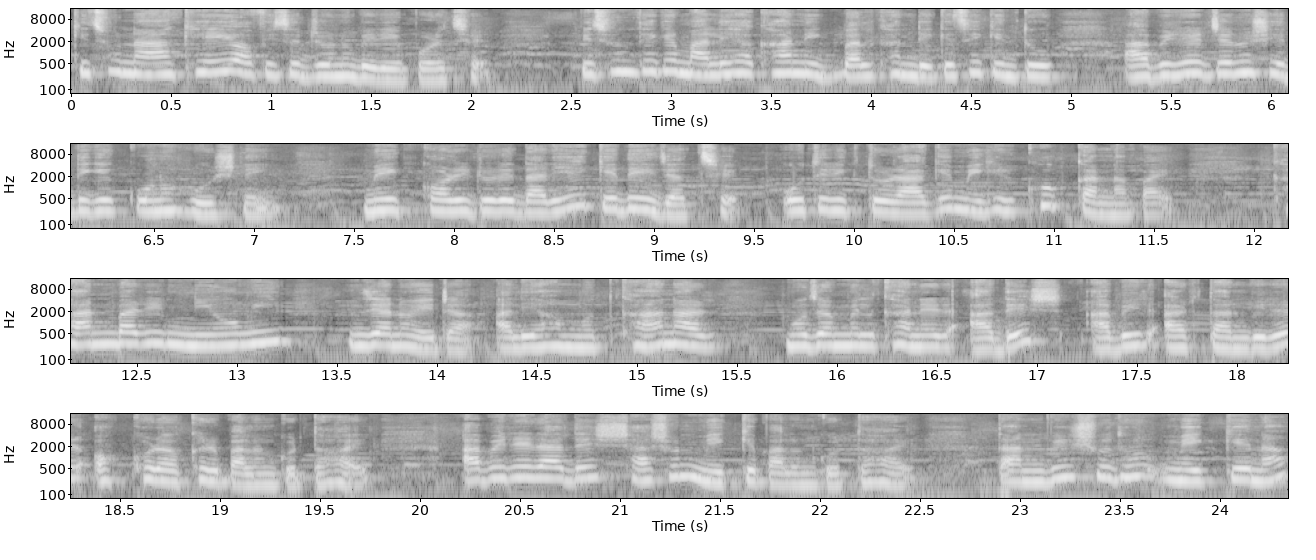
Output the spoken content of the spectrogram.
কিছু না খেয়েই অফিসের জন্য বেরিয়ে পড়েছে। পিছন থেকে মালিহা খান, ইকবাল খান ডেকেছে, কিন্তু আবিরের যেন সেদিকে কোনো হুঁশ নেই। মেঘ করিডোরে দাঁড়িয়ে কেঁদেই যাচ্ছে। অতিরিক্ত রাগে মেঘের খুব কান্না পায়। খান বাড়ির নিয়মই যেন এটা। আলী আহমদ খান আর মোজাম্মেল খানের আদেশ আবির আর তানবীরের অক্ষরে অক্ষরে পালন করতে হয়। আবিরের আদেশ শাসন মেঘকে পালন করতে হয়। তানবীর শুধু মেঘকে না,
